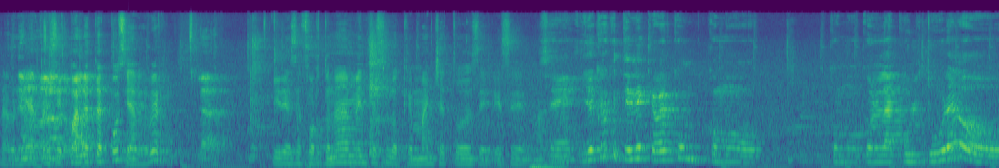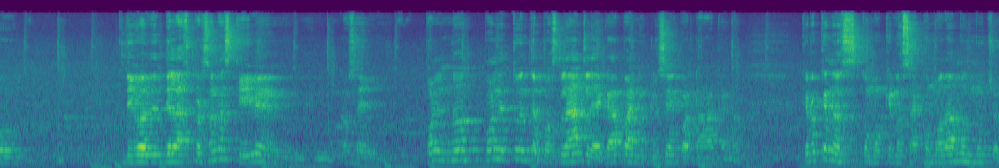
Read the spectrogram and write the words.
la avenida no principal de. Tepos y a beber. Claro. Y desafortunadamente eso es lo que mancha todo ese, ese desmadre, Sí, yo creo que tiene que ver con como, como con la cultura o digo de, de las personas que viven, en, no sé, ponle, no, ponle tú en Tepoztlán, Tlayacapan, inclusive en Cuernavaca, ¿no? Creo que nos como que nos acomodamos mucho,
